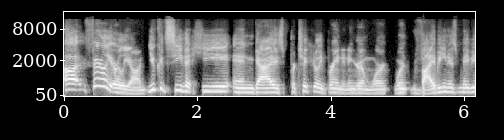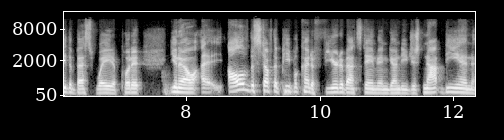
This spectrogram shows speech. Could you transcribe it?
Uh, fairly early on, you could see that he and guys, particularly Brandon Ingram, weren't weren't vibing. Is maybe the best way to put it. You know, I, all of the stuff that people kind of feared about Stan Van Gundy just not being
